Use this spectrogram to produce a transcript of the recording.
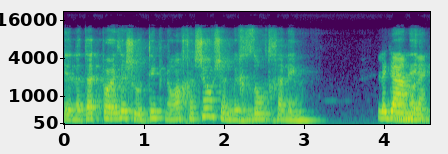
נתת פה איזשהו טיפ נורא חשוב של מחזור תכנים. לגמרי. אני,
